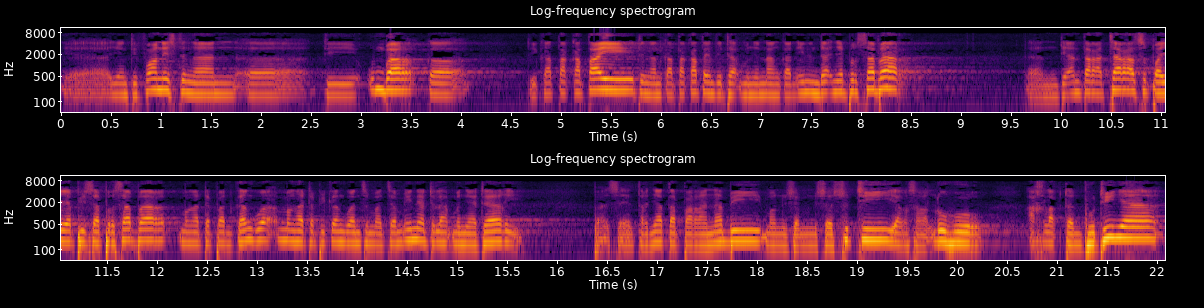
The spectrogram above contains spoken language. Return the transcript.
ya, yang difonis dengan uh, diumbar ke dikata-katai dengan kata-kata yang tidak menyenangkan ini hendaknya bersabar dan di antara cara supaya bisa bersabar menghadapi gangguan, menghadapi gangguan semacam ini adalah menyadari bahasa ternyata para nabi, manusia-manusia suci yang sangat luhur akhlak dan budinya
